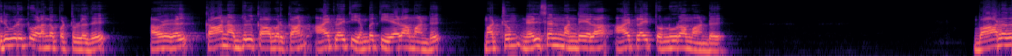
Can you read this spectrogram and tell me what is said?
இருவருக்கு வழங்கப்பட்டுள்ளது. அவர்கள் கான் அப்துல் காபர் கான் ஆயிரத்தி தொள்ளாயிரத்தி எண்பத்தி ஏழாம் ஆண்டு மற்றும் நெல்சன் மண்டேலா ஆயிரத்தி தொள்ளாயிரத்தி தொண்ணூறாம் ஆண்டு. பாரத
